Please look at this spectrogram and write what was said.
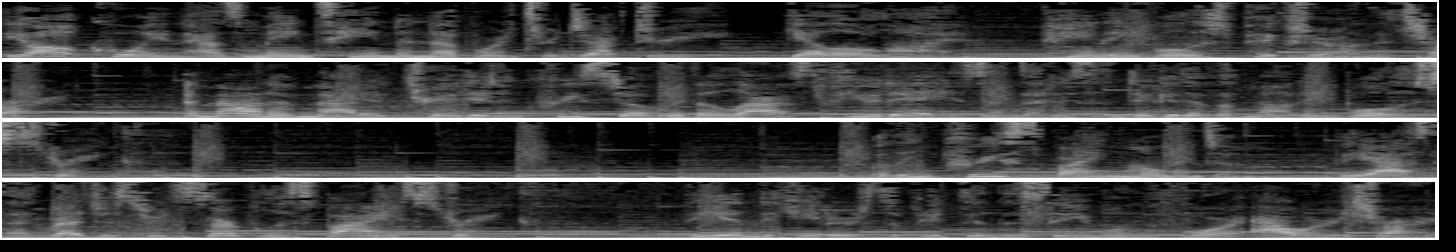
The altcoin has maintained an upward trajectory, yellow line, painting bullish picture on the chart. Amount of Matic traded increased over the last few days and that is indicative of mounting bullish strength. With increased buying momentum, the asset registered surplus buying strength. The indicators depicted the same on the 4-hour chart.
